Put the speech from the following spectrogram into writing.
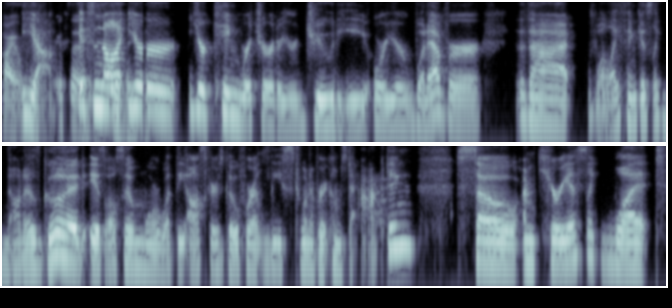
biopic. Yeah. it's a it's not your your King Richard or your Judy or your whatever that well I think is like not as good is also more what the Oscars go for at least whenever it comes to acting. So I'm curious like what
